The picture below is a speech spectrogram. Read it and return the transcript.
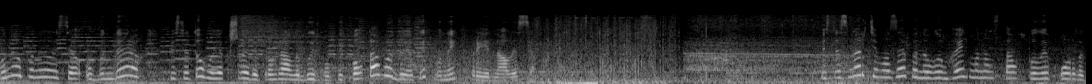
Вони опинилися у Бендерах після того, як шведи програли битву під Полтавою, до яких вони приєдналися. Після смерті Мазепи новим гетьманом став Пилип Орлик.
